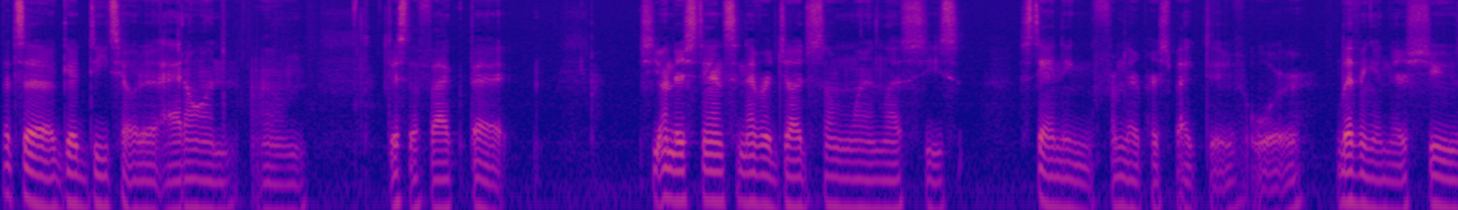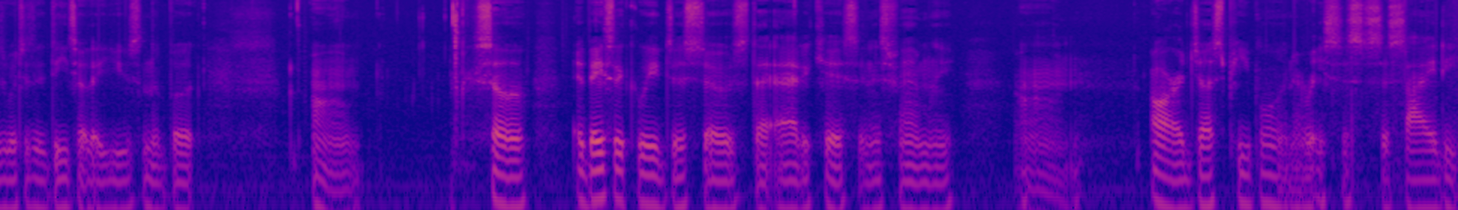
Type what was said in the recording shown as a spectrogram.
that's a good detail to add on. Um, just the fact that she understands to never judge someone unless she's standing from their perspective or living in their shoes, which is a detail they use in the book. Um, so it basically just shows that Atticus and his family um, are just people in a racist society.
